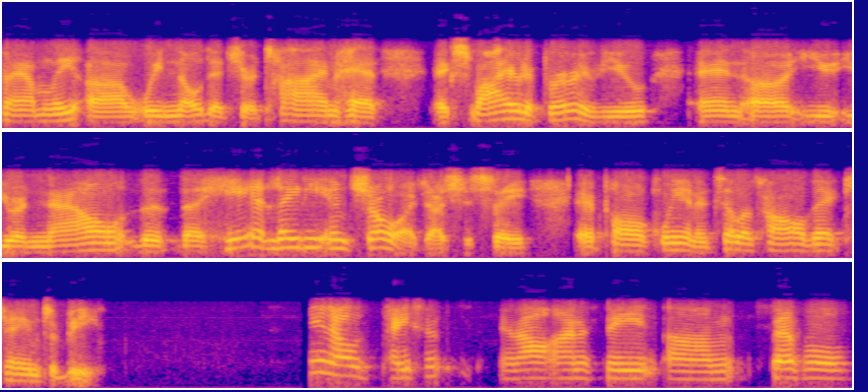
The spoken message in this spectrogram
family. Uh, we know that your time had expired at Prairie View, and uh, you, you're now the, the head lady in charge, I should say, at Paul Quinn. And tell us how all that came to be. You know, patience. In all honesty, um, several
